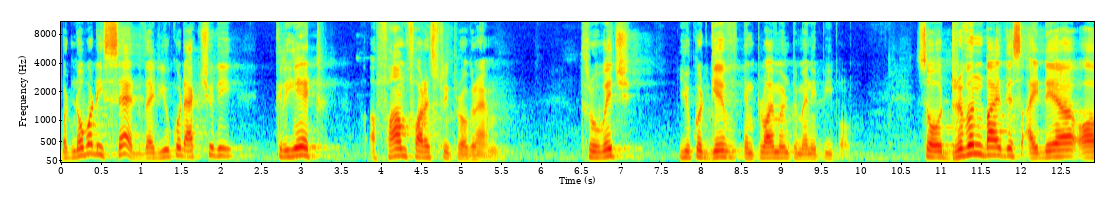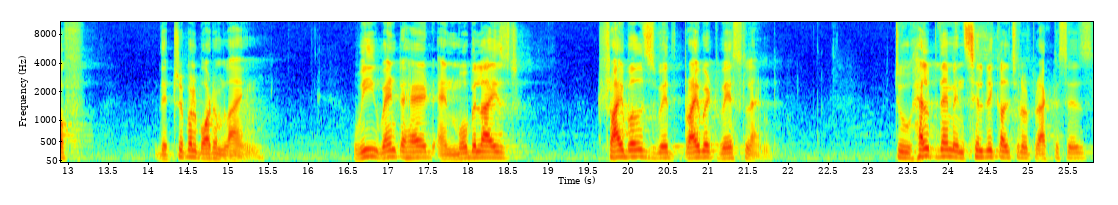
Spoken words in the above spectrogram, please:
But nobody said that you could actually create a farm forestry program through which you could give employment to many people. So driven by this idea of the triple bottom line, we went ahead and mobilized tribals with private wasteland to help them in silvicultural practices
